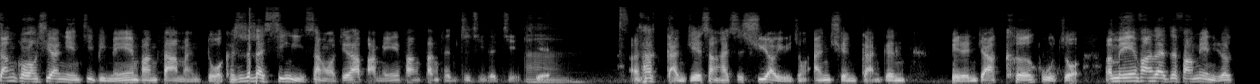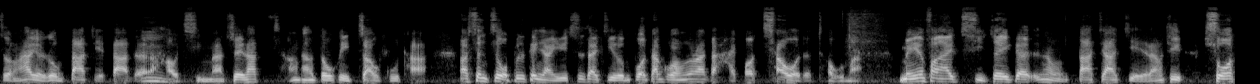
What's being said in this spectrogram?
张国荣虽然年纪比梅艳芳大蛮多，可是，在心理上，我觉得他把梅艳芳当成自己的姐姐，啊，他感觉上还是需要有一种安全感跟给人家呵护做。而梅艳芳在这方面，你都知道，她有这种大姐大的好情嘛，所以她常常都会照顾她。啊，甚至我不是跟你讲，有一次在吉隆坡，张国荣用那个海报敲我的头嘛，梅艳芳还起这一个那种大家姐，然后去说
